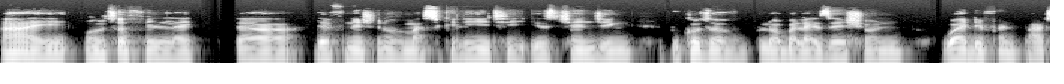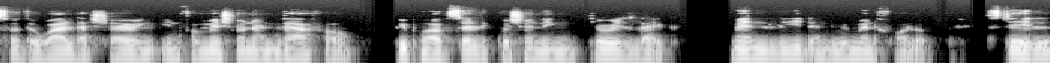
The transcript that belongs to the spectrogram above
I also feel like the definition of masculinity is changing because of globalization, where different parts of the world are sharing information and therefore people have started questioning theories like men lead and women follow. Still,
